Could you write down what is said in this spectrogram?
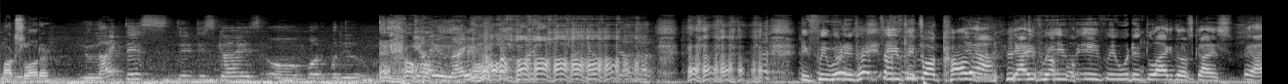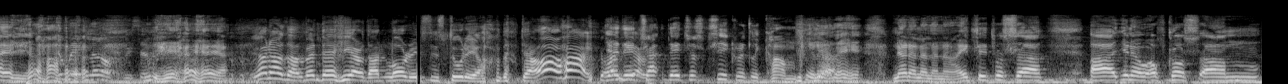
mark slaughter You like this, th- these guys, or what? What do you? yeah, you like. if we wouldn't if we, for coming. yeah yeah if we if, if we wouldn't like those guys yeah you make love with them. yeah, yeah. You know that when they hear that Lord is in studio, they're oh hi. Yeah, I'm they, here." ju- they just secretly come. You know, Yeah. they, no, no, no, no, no. It, it was, uh, uh, you know, of course, um,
